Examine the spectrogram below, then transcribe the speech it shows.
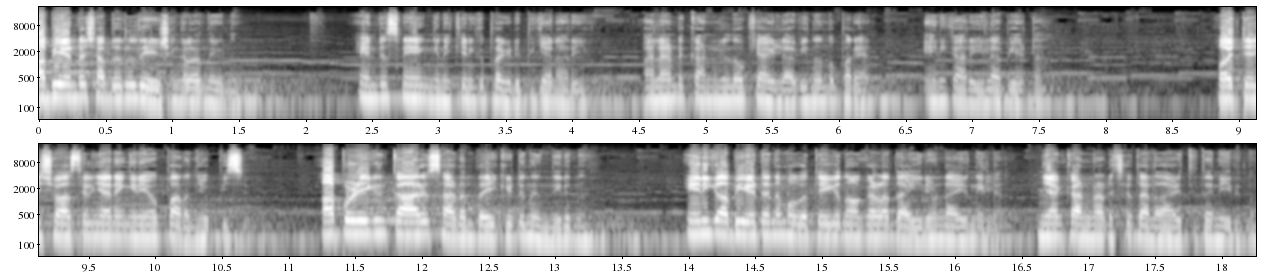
അബിയുടെ ശബ്ദത്തിൽ ദേഷ്യം കലർന്നിരുന്നു. എന്റെ സ്നേഹം ഇങ്ങനെയൊക്കെ എനിക്ക് പ്രകടിപ്പിക്കാൻ അറിയൂ? അല്ലാണ്ട് കണ്ണിൽ നോക്കി ഐ ലവ് എന്നൊന്നും പറയാൻ എനിക്കറിയില്ല അബിയേട്ട ഒറ്റ ശ്വാസത്തിൽ ഞാൻ എങ്ങനെയോ പറഞ്ഞു ഒപ്പിച്ചു. അപ്പോഴേക്കും കാറ് സഡൻ ബ്രേക്കിട്ട് നിന്നിരുന്നു. എനിക്ക് അബിയേട്ടന്റെ മുഖത്തേക്ക് നോക്കാനുള്ള ധൈര്യം ഉണ്ടായിരുന്നില്ല. ഞാൻ കണ്ണടച്ച് തലതാഴ്ത്തി തന്നെ ഇരുന്നു.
